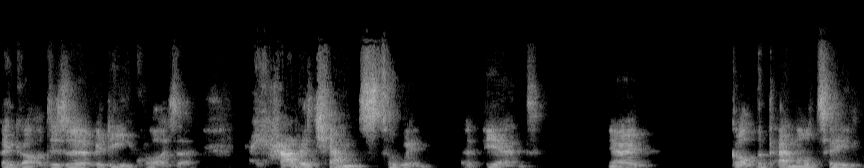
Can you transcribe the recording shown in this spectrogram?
they got a deserved equaliser. They had a chance to win at the end. You know, got the penalty,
